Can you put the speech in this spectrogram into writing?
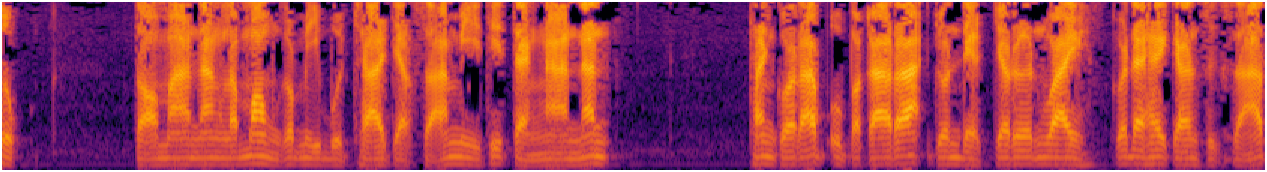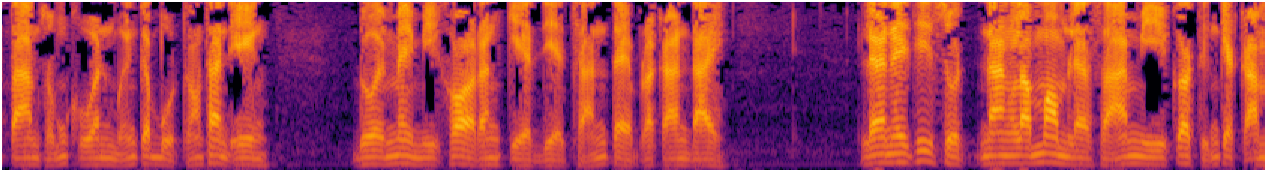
สุข ต่อมานางละม่อมก็มีบุตรชายจากสามีที่แต่งงานนั้น ท่านก็รับอุปการะจนเด็กเจริญวัยก็ได้ให้การศึกษาตามสมควรเหมือนกับบุตรของท่านเอง โดยไม่มีข้อรังเกียจเดียดฉันแต่ประการใด และในที่สุดนางละม่อมและสามีก็ถึงแก่กรรม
